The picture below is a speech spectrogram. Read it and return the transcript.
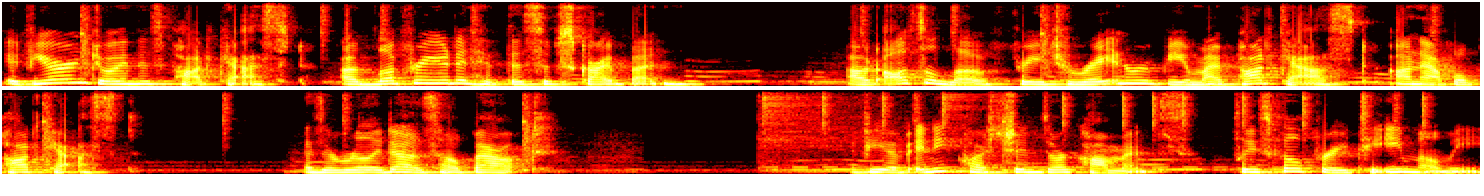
If you're enjoying this podcast, I'd love for you to hit the subscribe button. I would also love for you to rate and review my podcast on Apple Podcast, as it really does help out. If you have any questions or comments, please feel free to email me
